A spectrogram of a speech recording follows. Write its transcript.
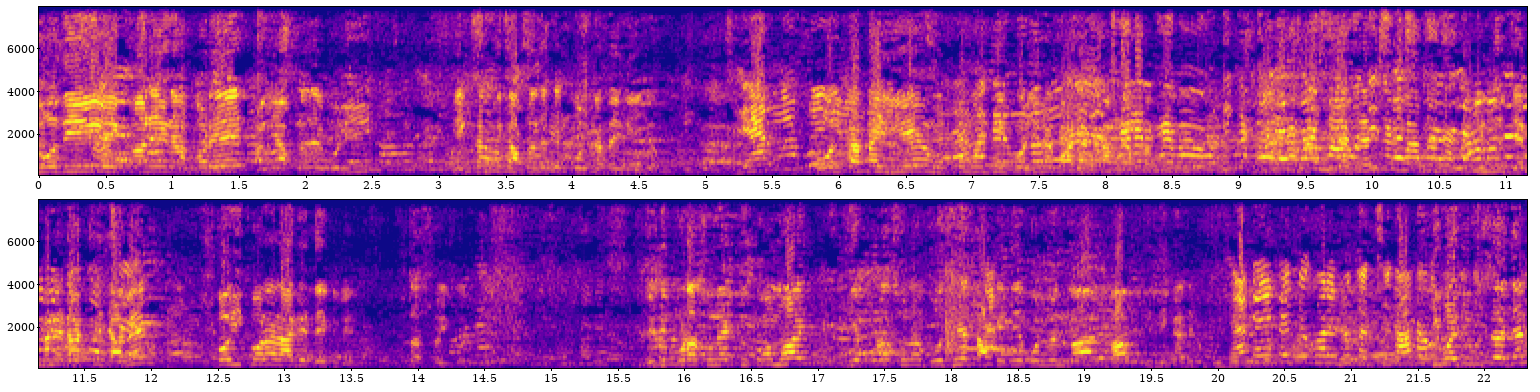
যদি এখানে না করে আমি আপনাদের বলি এখান থেকে আপনাদেরকে কলকাতায় নিয়ে যাব। কলকাতায় গিয়ে মুখ্যমন্ত্রীর প্রয়োজনে বাড়ির সামনে? কিন্তু যেখানে ডাকতে যাবেন সই করার আগে দেখবেন কোথা সই করছে। যদি পড়াশোনা একটু কম হয় যে পড়াশোনা বোঝে তাকে দিয়ে বলবেন মা বাপ কি লেখা ঘরে ঢুকাচ্ছে দাদা কি বলছি বুঝতে পারছেন?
